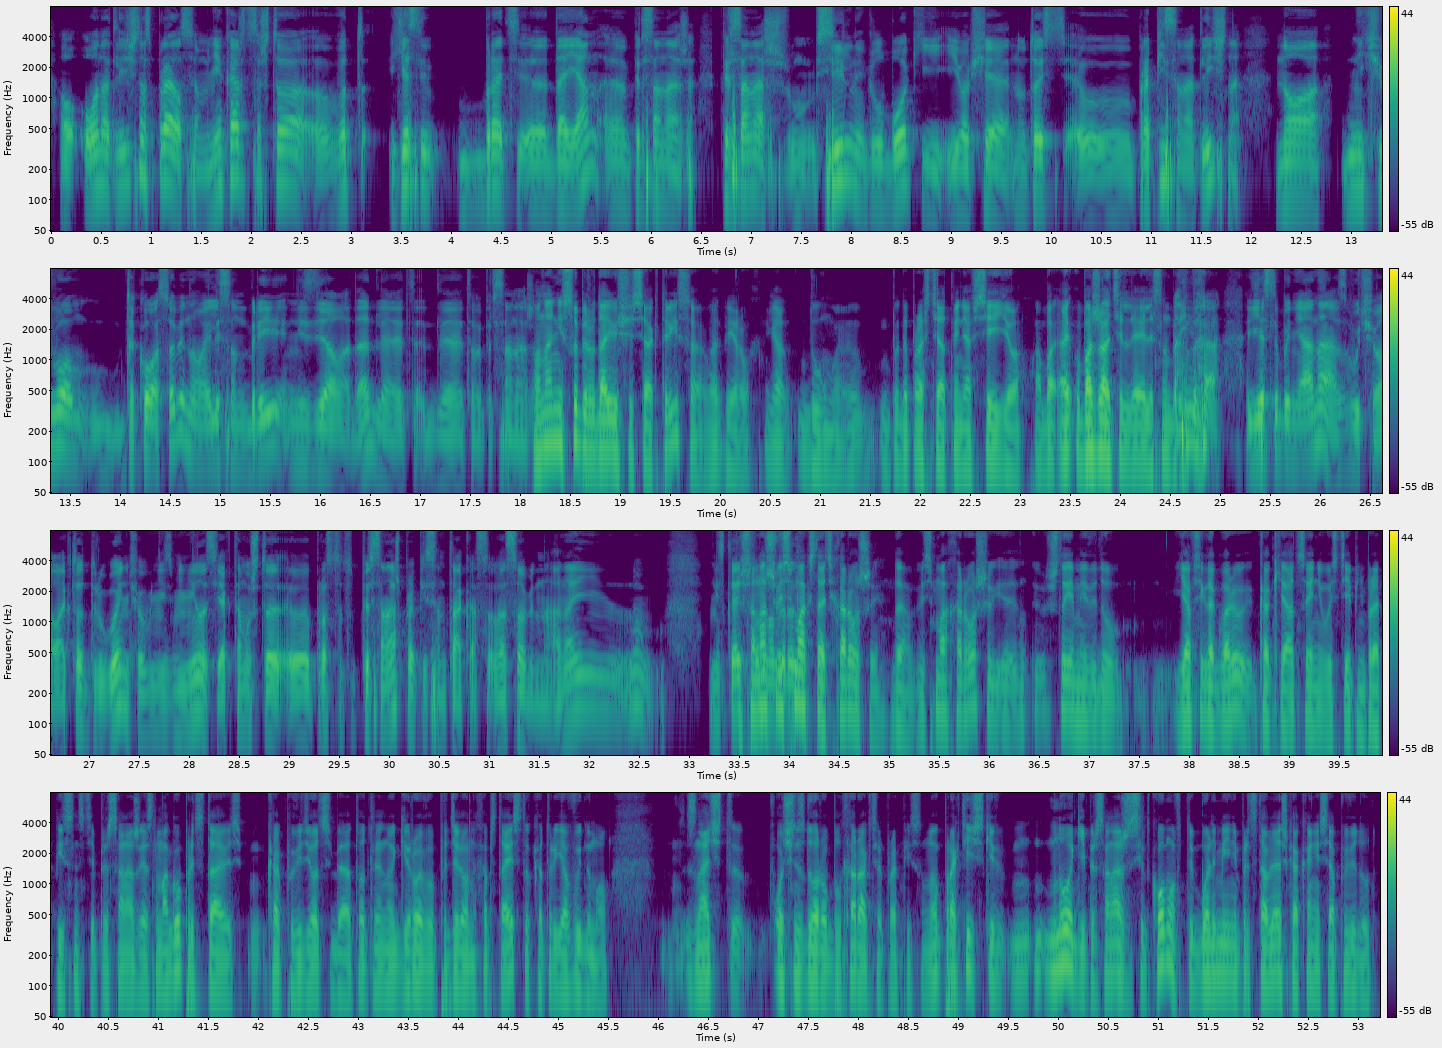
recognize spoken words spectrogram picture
Он отлично справился. Мне кажется, что вот если брать э, Даян э, персонажа, персонаж сильный, глубокий и вообще, ну то есть э, прописан отлично, но ничего такого особенного Элисон Бри не сделала, да, для, это, для этого персонажа. Она не супер выдающаяся актриса, во-первых, я думаю, да простят меня все ее обо- а, обожатели Элисон Бри. Да, если бы не она озвучивала, а кто-то другой, ничего бы не изменилось. Я к тому, что э, просто тут персонаж прописан так ос- особенно. Она и, ну, не сказать, Персонаж что весьма, раз... кстати, хороший, да, весьма хороший. Э, что я имею в виду? Я всегда говорю, как я оцениваю степень прописанности персонажа. Если могу представить, как поведет себя тот или иной герой в определенных обстоятельствах, которые я выдумал, значит, очень здорово был характер прописан. Но практически многие персонажи ситкомов ты более-менее представляешь, как они себя поведут.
